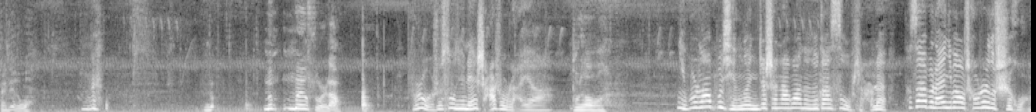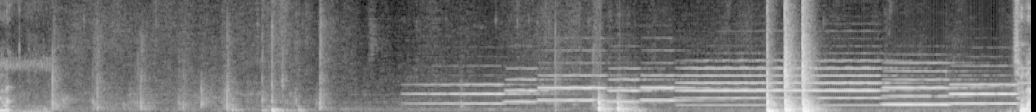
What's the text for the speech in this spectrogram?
这这别录，没没没有水了，不是我说宋青莲啥时候来呀？不知道啊。你不知道不行啊！你这山楂罐头都干四五瓶了，他再不来，你把我超市都吃黄了。青莲，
